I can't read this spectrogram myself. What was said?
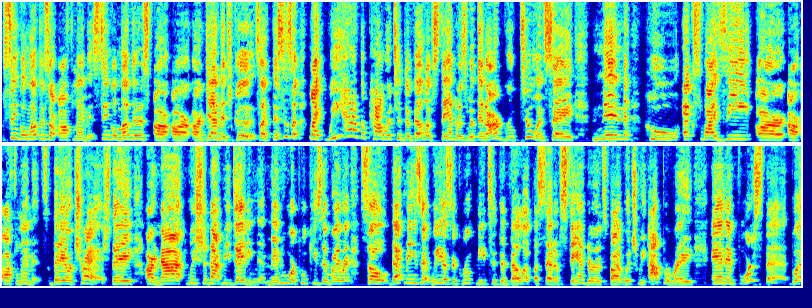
single mothers are off limits single mothers are are are damaged goods. Like this is a like we have the power to develop standards within our group too and say men who xyz are are off limits. They are trash. They are not we should not be dating them. Men who are pookies and ray ray. So that means that we as a group need to develop a set of standards by which we operate and enforce that. But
